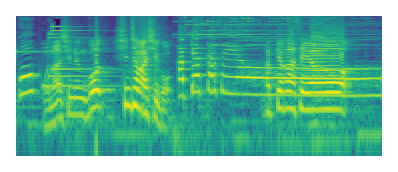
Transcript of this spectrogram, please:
꼭 원하시는 곳 신청하시고 합격하세요. 합격하세요.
